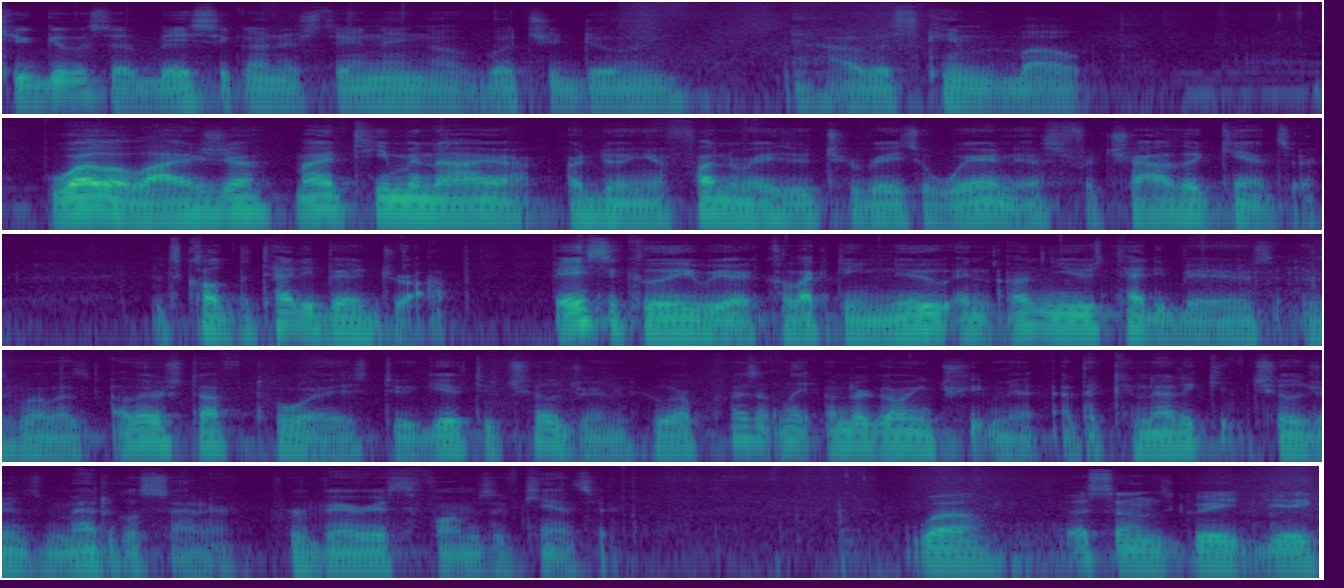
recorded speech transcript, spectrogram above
Can you give us a basic understanding of what you're doing and how this came about? Well, Elijah, my team and I are, are doing a fundraiser to raise awareness for childhood cancer. It's called the Teddy Bear Drop. Basically, we are collecting new and unused teddy bears as well as other stuffed toys to give to children who are presently undergoing treatment at the Connecticut Children's Medical Center for various forms of cancer. Wow, that sounds great, Jake.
